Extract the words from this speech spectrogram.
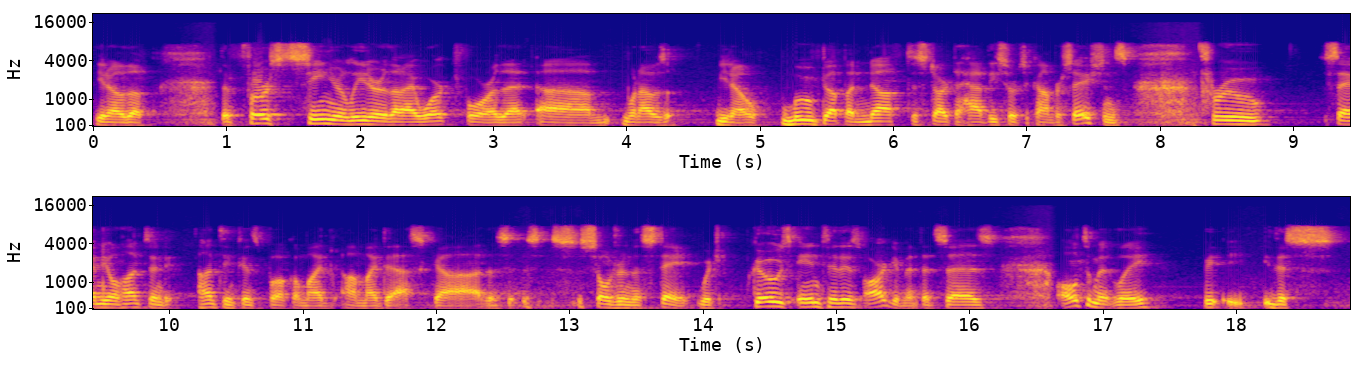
You know, the the first senior leader that I worked for, that um, when I was you know moved up enough to start to have these sorts of conversations through Samuel Huntington's book on my on my desk, uh, the Soldier in the State, which goes into this argument that says, ultimately, this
